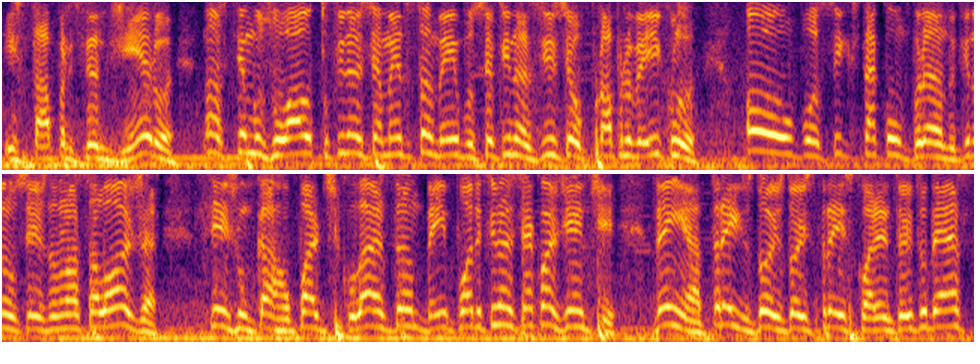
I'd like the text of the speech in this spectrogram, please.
Está precisando de dinheiro? Nós temos o autofinanciamento também. Você financia seu próprio veículo ou você que está comprando, que não seja da nossa loja, seja um carro particular, também pode financiar com a gente. Venha 3223 4810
